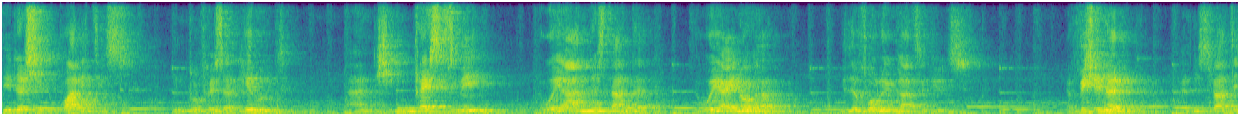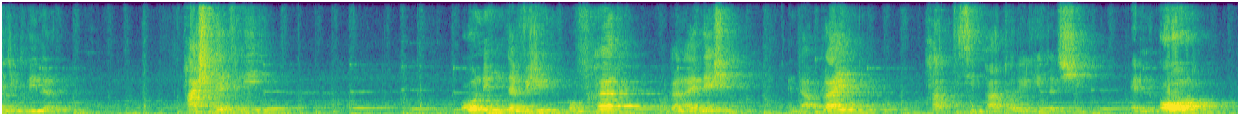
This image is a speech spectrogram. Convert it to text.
leadership qualities in Professor Hirut, and she impresses me the way I understand her, the way I know her, with the following attributes. A visionary and a strategic leader, passionately owning the vision of her organization and applying participatory leadership and all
